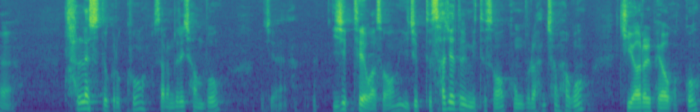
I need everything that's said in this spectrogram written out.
예. 탈레스도 그렇고 사람들이 전부 이제 이집트에 와서 이집트 사제들 밑에서 공부를 한참 하고 기하를 배워갖고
